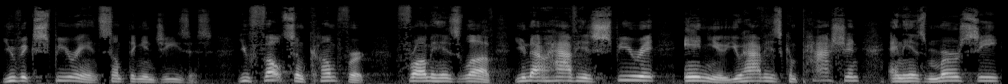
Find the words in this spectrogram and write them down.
You've experienced something in Jesus. You felt some comfort from His love. You now have His Spirit in you. You have His compassion and His mercy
